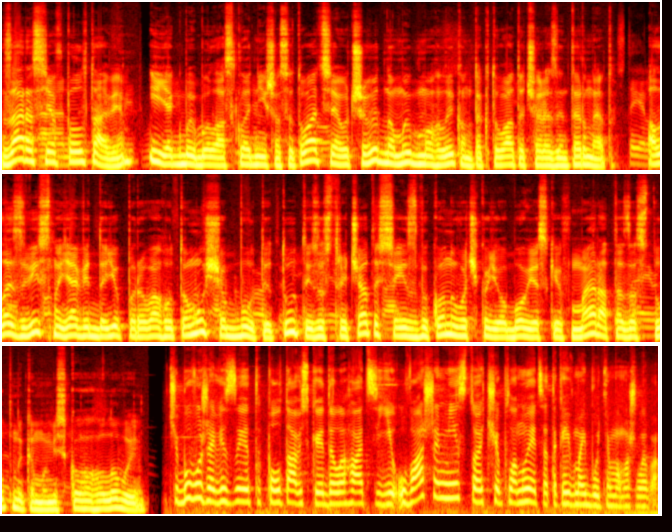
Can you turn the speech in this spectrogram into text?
Зараз я в Полтаві, і якби була складніша ситуація, очевидно, ми б могли контактувати через інтернет. Але звісно, я віддаю перевагу тому, щоб бути тут і зустрічатися із виконувачкою обов'язків мера та заступниками міського голови. Чи був уже візит полтавської делегації у ваше місто? Чи планується такий в майбутньому можливо?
